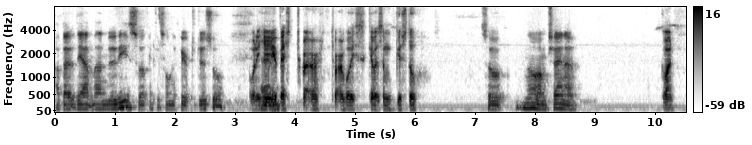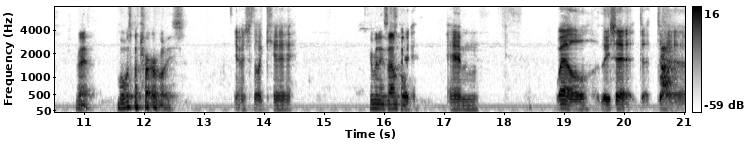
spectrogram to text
about the Ant Man movies. So I think it's only fair to do so. I want to hear Um, your best Twitter Twitter voice. Give it some gusto. So no, I'm trying to. Go on. Right. What was my Twitter voice? Yeah, it's like uh, Give me an example. um. Well, they said that uh,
